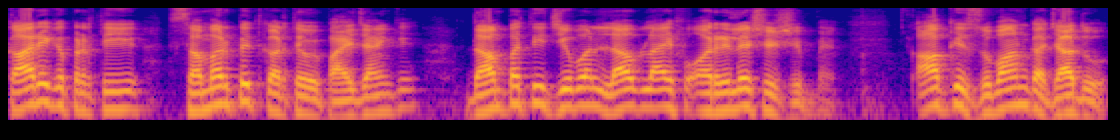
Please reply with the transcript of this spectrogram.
कार्य के प्रति समर्पित करते हुए पाए जाएँगे। दाम्पत्य जीवन लव लाइफ और रिलेशनशिप में आपकी ज़ुबान का जादू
